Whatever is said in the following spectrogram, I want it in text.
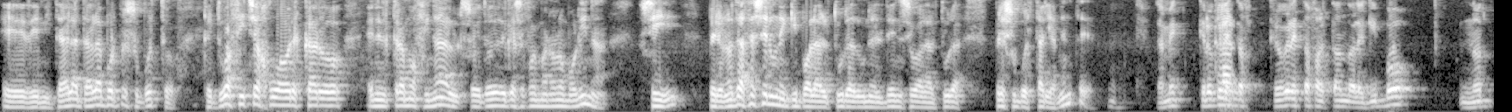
eh, de mitad de la tabla por presupuesto. Que tú fichado jugadores caros en el tramo final, sobre todo desde que se fue Manolo Molina, sí, pero no te hace ser un equipo a la altura de un Eldense o a la altura presupuestariamente. También creo que, le, está, creo que le está faltando al equipo, no,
